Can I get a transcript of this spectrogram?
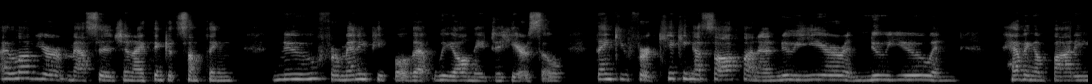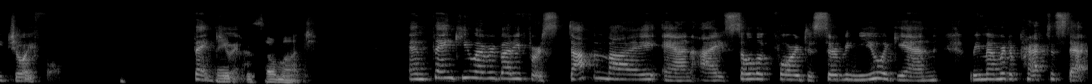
I love your message. And I think it's something new for many people that we all need to hear. So thank you for kicking us off on a new year and new you and having a body joyful. Thank, Thank you. you so much. And thank you, everybody, for stopping by. And I so look forward to serving you again. Remember to practice that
